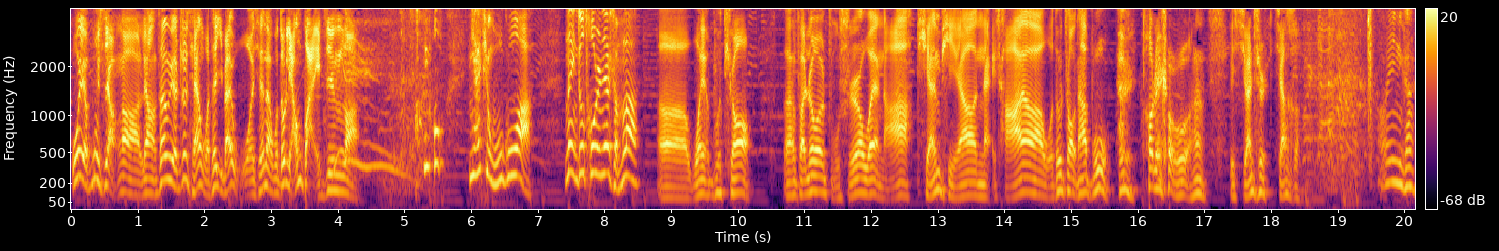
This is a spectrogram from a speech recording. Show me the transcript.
我也不想啊，两三个月之前我才一百五，现在我都两百斤了。哎呦，你还挺无辜啊。那你都偷人家什么了？呃，我也不挑，呃，反正主食我也拿，甜品啊、奶茶呀，我都照拿不误。好这口，嗯，喜欢吃，喜欢喝。哎，你看。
